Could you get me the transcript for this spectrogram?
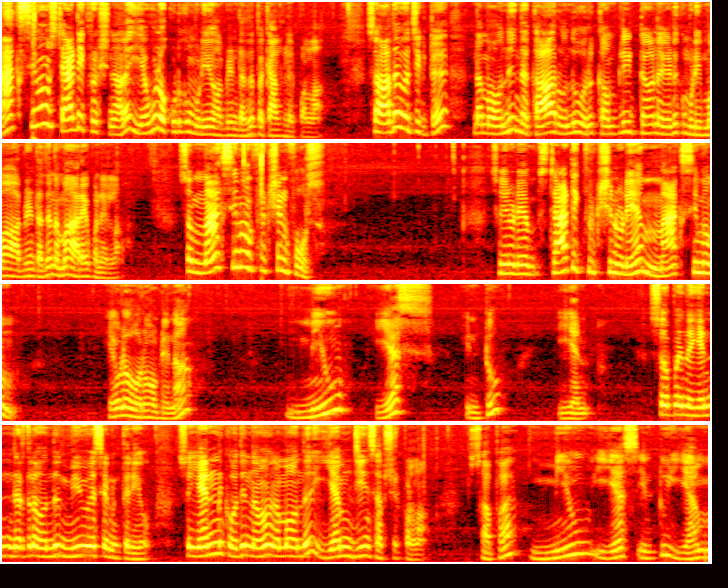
மேக்ஸிமம் ஸ்டாட்டிக் ஃப்ரிக்ஷனால் எவ்வளோ கொடுக்க முடியும் அப்படின்றத இப்போ கால்குலேட் பண்ணலாம். ஸோ அதை வச்சுக்கிட்டு நம்ம வந்து இந்த கார் வந்து ஒரு கம்ப்ளீட் டேர்னை எடுக்க முடியுமா அப்படின்றத நம்ம அரே பண்ணிடலாம். So maximum friction force so இதனுடைய ஸ்டாட்டிக் ஃப்ரிக்ஷனுடைய மேக்ஸிமம் எவ்வளோ வரும் அப்படின்னா mu S into N so இப்போ இந்த என் இடத்துல வந்து மியூ எஸ் எனக்கு தெரியும். ஸோ எண்ணுக்கு வந்து நம்ம நம்ம வந்து எம்ஜின்னு சப்ஸ்டியூட் பண்ணலாம். ஸோ அப்போ mu S into M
